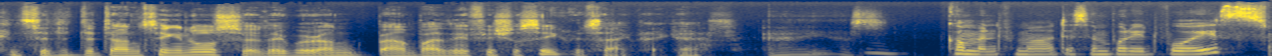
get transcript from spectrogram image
considered the done thing. And also, they were unbound by the Official Secrets Act, I guess. Oh, yes. Mm. Comment from our disembodied voice.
